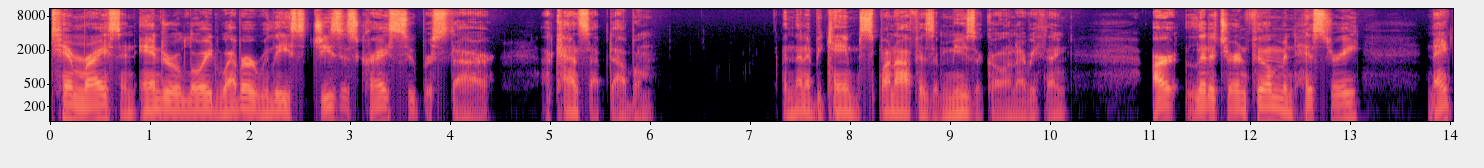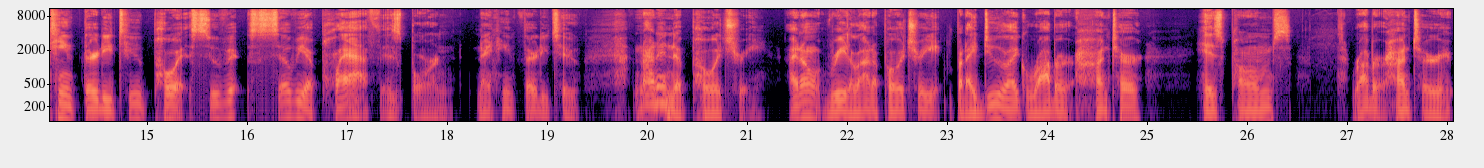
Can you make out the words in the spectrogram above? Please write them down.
Tim Rice and Andrew Lloyd Webber released Jesus Christ Superstar, a concept album. And then it became spun off as a musical and everything. Art, literature, and film and history, 1932, poet Sylvia Plath is born. 1932. I'm not into poetry. I don't read a lot of poetry, but I do like Robert Hunter, his poems. Robert Hunter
